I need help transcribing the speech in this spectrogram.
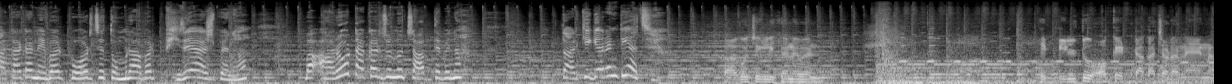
টাকাটা নেবার পর যে তোমরা আবার ফিরে আসবে না, বা আরও টাকার জন্য চাপ দেবে না, তার কি গ্যারান্টি আছে? কাগজে লিখে নেবেন। এই বিল্টু হকের টাকা ছাড়া নেয় না।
